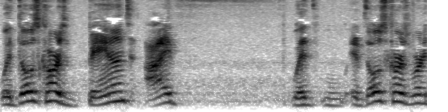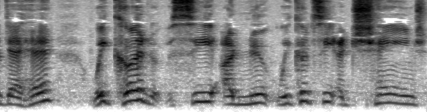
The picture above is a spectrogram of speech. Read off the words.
with those cards banned, I with if those cards were to get hit, we could see a new we could see a change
